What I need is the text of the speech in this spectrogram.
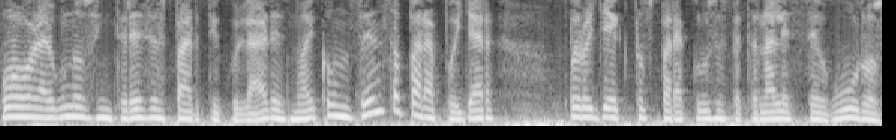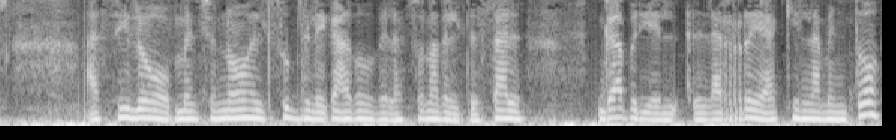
por algunos intereses particulares. No hay consenso para apoyar proyectos para cruces peatonales seguros. Así lo mencionó el subdelegado de la zona del Tesal, Gabriel Larrea, quien lamentó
